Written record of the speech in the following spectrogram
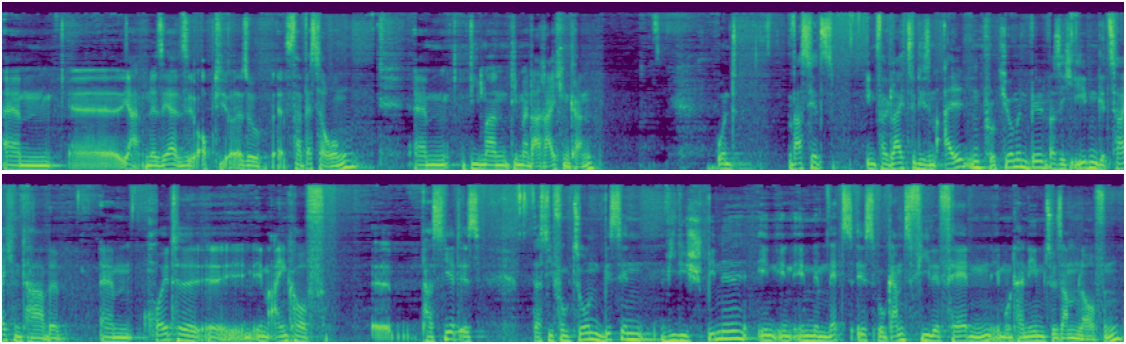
ähm, äh, ja, eine sehr, sehr also Verbesserung, ähm, die man, die man da erreichen kann. Und was jetzt im Vergleich zu diesem alten Procurement-Bild, was ich eben gezeichnet habe, ähm, heute äh, im Einkauf äh, passiert ist, dass die Funktion ein bisschen wie die Spinne in, in, in einem Netz ist, wo ganz viele Fäden im Unternehmen zusammenlaufen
